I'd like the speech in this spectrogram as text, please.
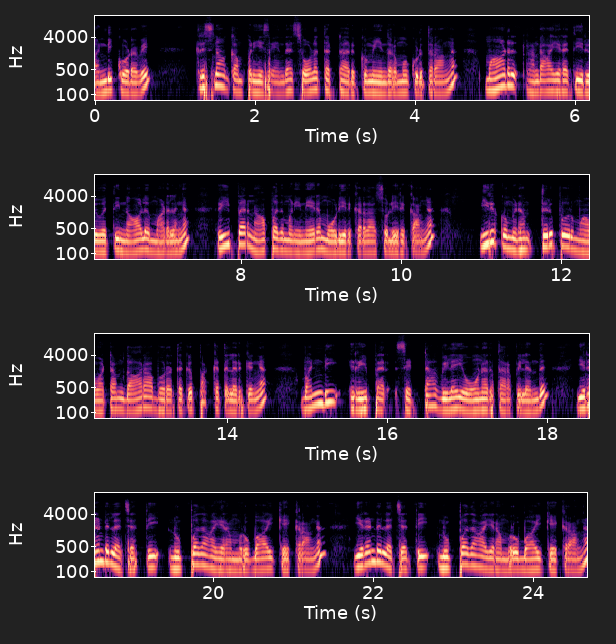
வண்டி கூடவே கிருஷ்ணா கம்பெனியை சேர்ந்த சோளத்தட்டு அறுக்கும் இயந்திரமும் கொடுத்துறாங்க. மாடல் ரெண்டாயிரத்தி இருபத்தி நாலு மாடலுங்க ரீப்பர் நாற்பது மணி நேரம் ஓடி இருக்கிறதா சொல்லியிருக்காங்க. இருக்கும் இடம் திருப்பூர் மாவட்டம் தாராபுரத்துக்கு பக்கத்தில் இருக்குங்க. வண்டி ரீப்பர் செட்டா விலை ஓனர் தரப்பிலிருந்து இரண்டு லட்சத்தி முப்பதாயிரம் ரூபாய் கேட்குறாங்க இரண்டு லட்சத்தி முப்பதாயிரம் ரூபாய் கேட்குறாங்க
